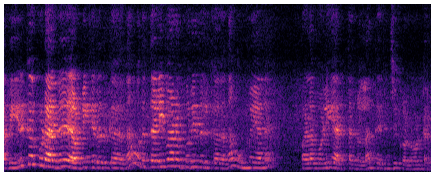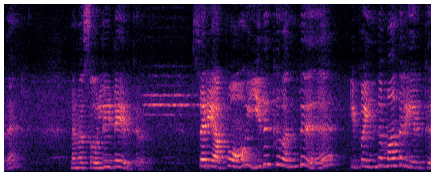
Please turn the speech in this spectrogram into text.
அது இருக்கக்கூடாது அப்படிங்கிறதுக்காக தான் ஒரு தெளிவான புரிதலுக்காக தான் உண்மையான பழமொழி அர்த்தங்கள்லாம் தெரிஞ்சுக்கணுன்றதை நம்ம சொல்லிகிட்டே இருக்கிறது. சரி அப்போ இதுக்கு வந்து இப்போ இந்த மாதிரி இருக்கு.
